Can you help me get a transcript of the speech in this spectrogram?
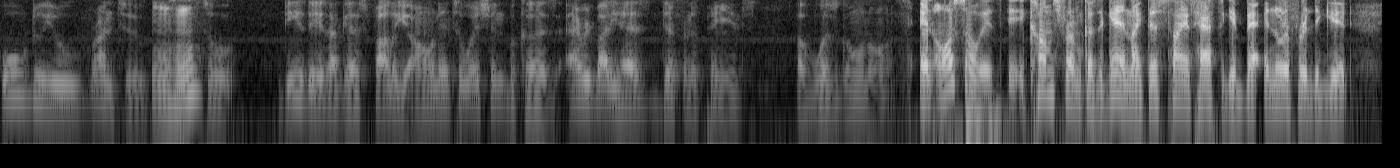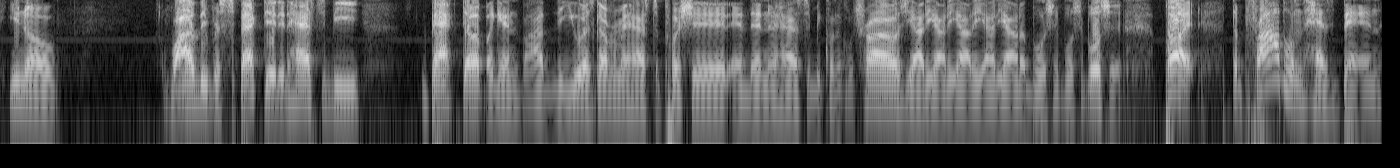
who do you run to? mm-hmm So these days, I guess, follow your own intuition because everybody has different opinions of what's going on. and also it it comes from because again like this science has to get back in order for it to get you know widely respected it has to be backed up again by the US government has to push it and then there has to be clinical trials yada yada yada yada yada bullshit bullshit bullshit. But the problem has been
